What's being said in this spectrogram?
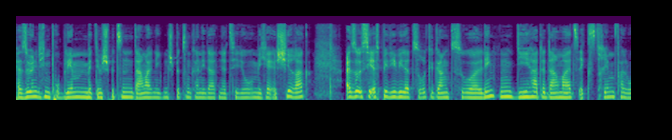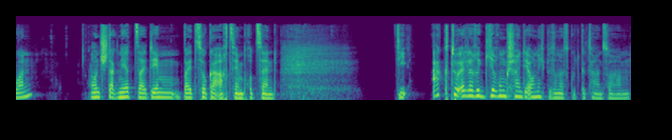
persönlichen Problemen mit dem Spitzen, damaligen Spitzenkandidaten der CDU, Michael Schirak. Also ist die SPD wieder zurückgegangen zur Linken. Die hatte damals extrem verloren und stagniert seitdem bei circa 18 Prozent. Die aktuelle Regierung scheint ja auch nicht besonders gut getan zu haben.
